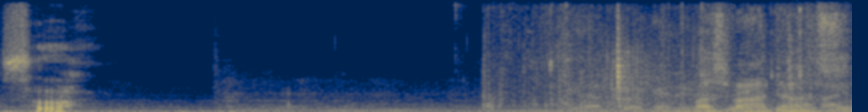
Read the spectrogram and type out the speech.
So. Was war das?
